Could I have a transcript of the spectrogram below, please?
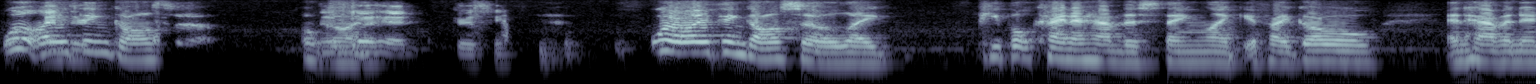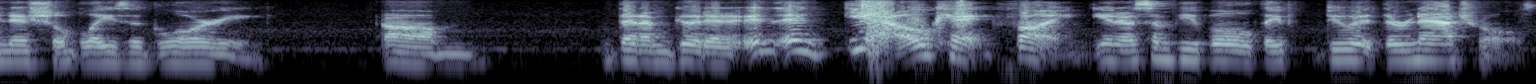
Well, I think also. Oh, no, go, go ahead, Gracie. Well, I think also like people kind of have this thing like if I go and have an initial blaze of glory, um, that I'm good at it. And, and yeah, okay, fine. You know, some people they do it; they're naturals.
